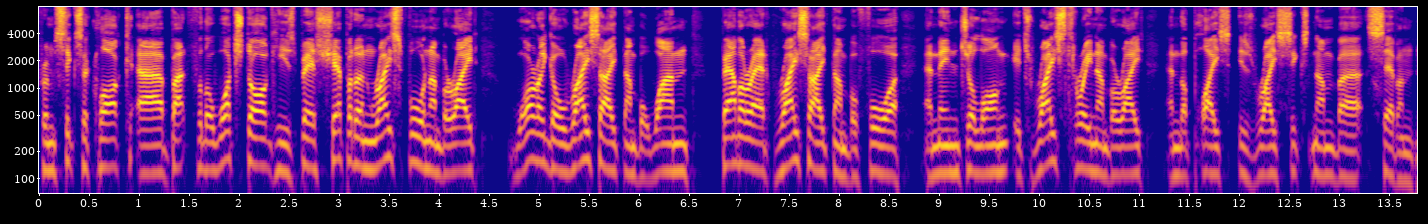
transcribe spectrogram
from six o'clock. Uh, but for the watchdog, his best Shepparton race four, number eight, Warragul race eight, number one, Ballarat, race eight, number four, and then Geelong, it's race three, number eight, and the place is race six, number seven.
